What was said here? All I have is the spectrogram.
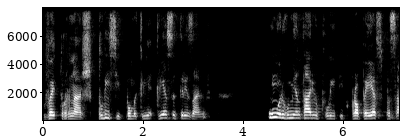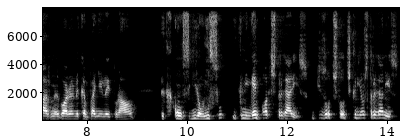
vai tornar explícito para uma cri- criança de 3 anos um argumentário político para o PS passar agora na campanha eleitoral de que conseguiram isso e que ninguém pode estragar isso. E que os outros todos queriam estragar isso.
